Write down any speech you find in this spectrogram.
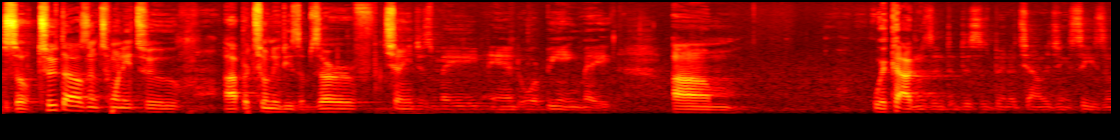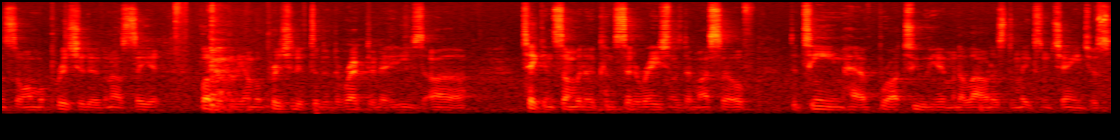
So 2022, opportunities observed, changes made and/or being made. Um, We're cognizant that this has been a challenging season, so I'm appreciative, and I'll say it publicly, I'm appreciative to the director that he's uh, taken some of the considerations that myself, the team have brought to him and allowed us to make some changes.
